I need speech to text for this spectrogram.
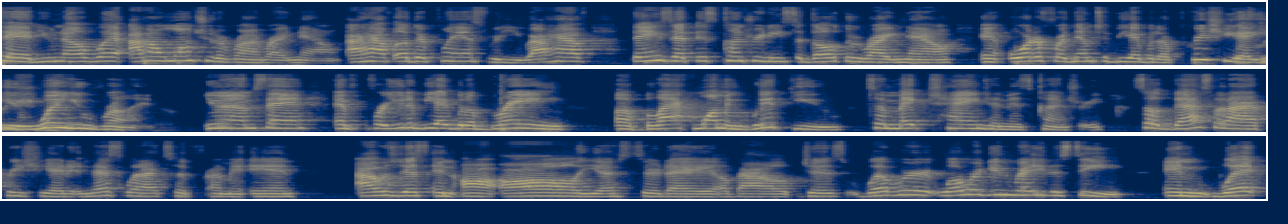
said, you know what? I don't want you to run right now. I have other plans for you. I have things that this country needs to go through right now in order for them to be able to appreciate, appreciate. you when you run. You know what I'm saying? And for you to be able to bring a black woman with you to make change in this country. So that's what I appreciated and that's what I took from it. And I was just in awe all yesterday about just what we're what we're getting ready to see and what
